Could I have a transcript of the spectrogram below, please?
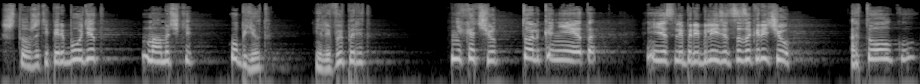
Что же теперь будет? Мамочки, убьют. Или выпарит. Не хочу, только не это. Если приблизится, закричу. А толку?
